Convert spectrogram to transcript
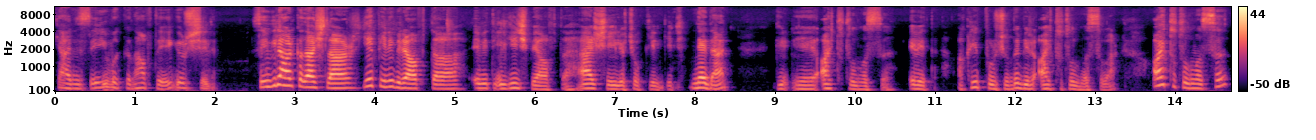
Kendinize iyi bakın. Haftaya görüşelim. Sevgili arkadaşlar, yepyeni bir hafta. Evet ilginç bir hafta. Her şeyle çok ilginç. Neden? E, ay tutulması. Evet, Akrep burcunda bir ay tutulması var. Ay tutulması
